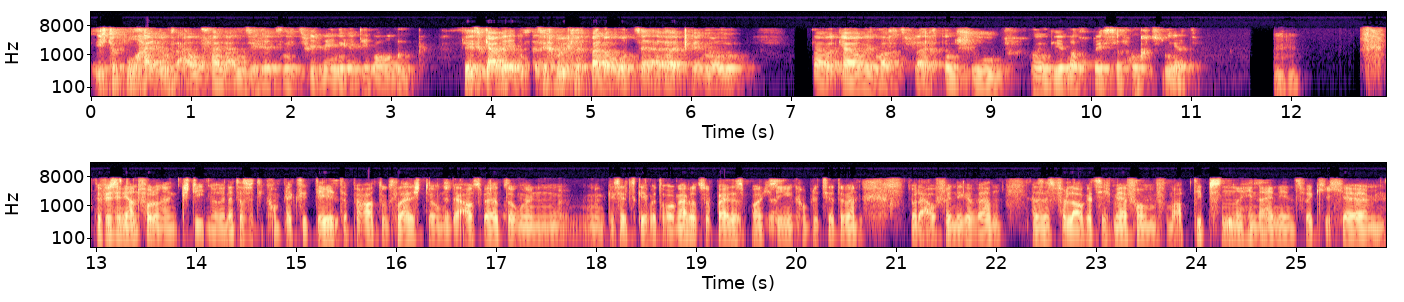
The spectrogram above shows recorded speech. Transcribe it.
ist der Buchhaltungsaufwand an sich jetzt nicht viel weniger geworden. Das, glaube ich, ändert sich wirklich bei der OCR-Erkennung. Da, glaube ich, macht es vielleicht einen Schub, wenn die noch besser funktioniert. Mhm. Dafür sind die Anforderungen gestiegen, oder nicht? Also die Komplexität der Beratungsleistung, der Auswertungen, Gesetzgeber tragen auch dazu bei, dass manche Dinge komplizierter werden oder aufwendiger werden. Also es verlagert sich mehr vom, vom Abtipsen hinein ins wirklich ähm,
